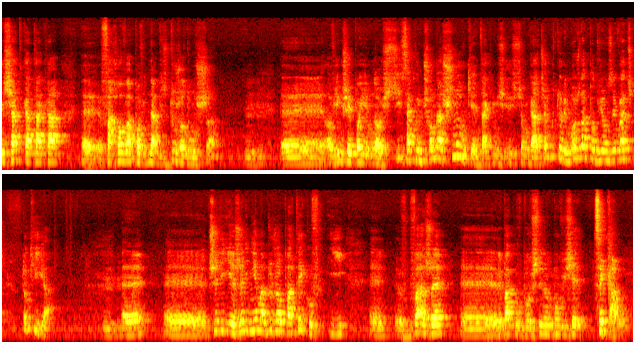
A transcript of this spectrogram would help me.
e, siatka taka e, fachowa powinna być dużo dłuższa, e, o większej pojemności, zakończona sznurkiem, takim ściągaczem, który można podwiązywać do kija. E, e, czyli jeżeli nie ma dużo patyków i e, w gwarze e, rybaków bursztynów mówi się cykał e,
